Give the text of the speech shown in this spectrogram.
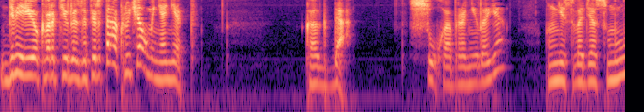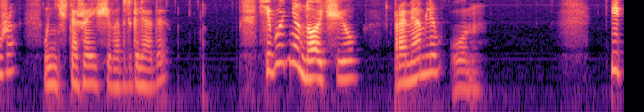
Дверь ее квартиры заперта, а ключа у меня нет. Когда? Сухо обронила я, не сводя с мужа уничтожающего взгляда. Сегодня ночью, промямлил он. И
